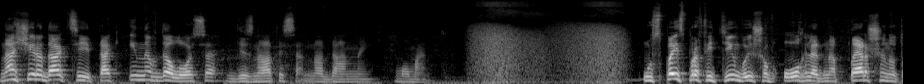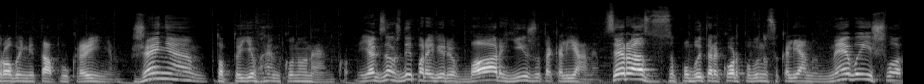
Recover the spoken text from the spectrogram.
Нашій редакції так і не вдалося дізнатися на даний момент. У Space Profit Team вийшов огляд на перший нутровий мітап в Україні. Женя, тобто Євген Кононенко, як завжди, перевірив бар, їжу та кальяни. Цей раз побити рекорд по виносу кальяну не вийшло.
